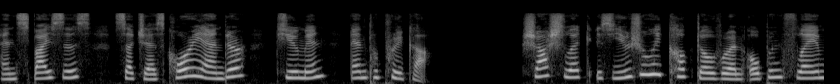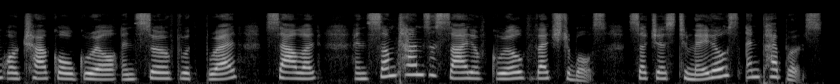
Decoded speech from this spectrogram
and spices, such as coriander, cumin, and paprika. Shashlik is usually cooked over an open flame or charcoal grill and served with bread, salad, and sometimes a side of grilled vegetables, such as tomatoes and peppers.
